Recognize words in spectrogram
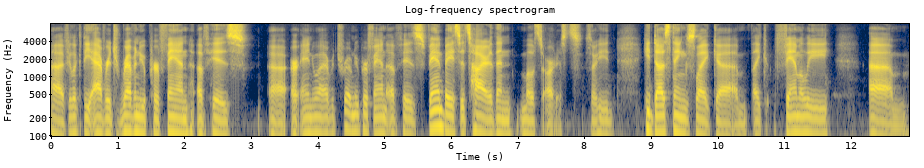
uh, if you look at the average revenue per fan of his uh, or annual average revenue per fan of his fan base, it's higher than most artists. So he he does things like um, like family um,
